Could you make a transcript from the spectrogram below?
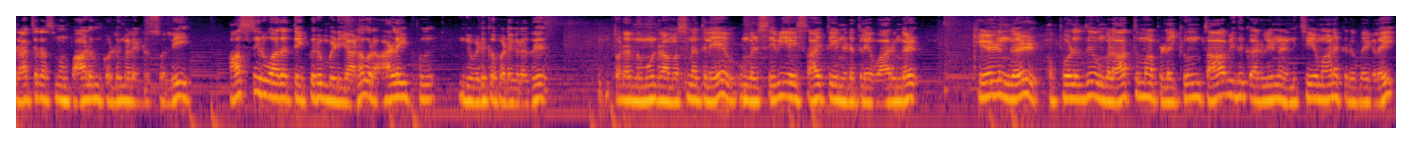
திராட்சரசமும் பாலும் கொள்ளுங்கள் என்று சொல்லி ஆசீர்வாதத்தை பெறும்படியான ஒரு அழைப்பு இங்கு விடுக்கப்படுகிறது. தொடர்ந்து மூன்றாம் வசனத்திலே உங்கள் செவியை சாய்த்து என்னிடத்திலே வாருங்கள். கேளுங்கள். அப்பொழுது உங்கள் ஆத்துமா பிழைக்கும். தாவிது அருளின நிச்சயமான கிருபைகளை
